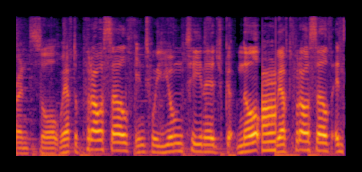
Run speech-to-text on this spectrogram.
friend. So we have to put ourselves into a young teenage. No, we have to put ourselves into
